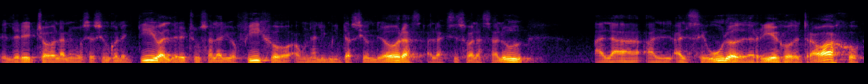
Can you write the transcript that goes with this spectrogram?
El derecho a la negociación colectiva, el derecho a un salario fijo, a una limitación de horas, al acceso a la salud, al, al seguro de riesgo de trabajo,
